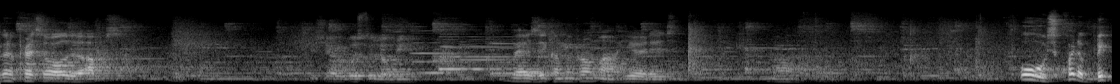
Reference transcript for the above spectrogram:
You're gonna press all the ups. Arrow goes to lobby? Where is it coming from? Ah, here it is. Ah. Oh, it's quite a big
